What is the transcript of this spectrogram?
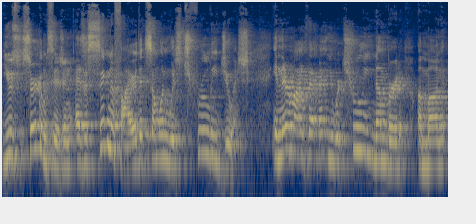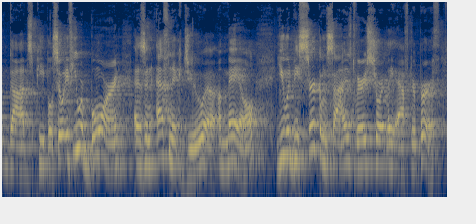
used circumcision as a signifier that someone was truly Jewish. In their minds, that meant you were truly numbered among God's people. So if you were born as an ethnic Jew, a, male, you would be circumcised very shortly after birth.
